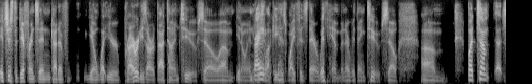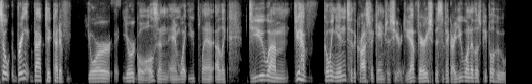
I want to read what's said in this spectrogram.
it's just a difference in kind of you know what your priorities are at that time too. So um, you know, and right. he's lucky his wife is there with him and everything too. So, um, but um, uh, so bring it back to kind of your your goals and and what you plan uh, like do you um do you have going into the CrossFit Games this year, do you have very specific? Are you one of those people who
